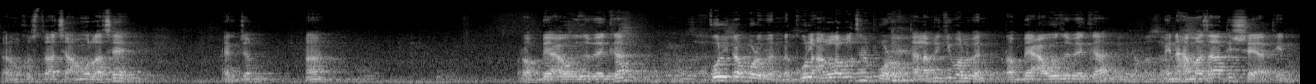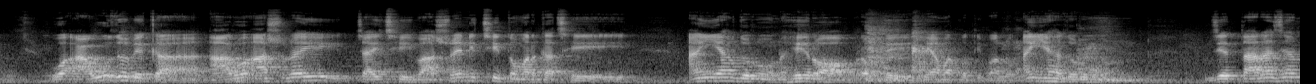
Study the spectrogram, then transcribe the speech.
কার মুখস্থ আছে? আমল আছে? একজন? হ্যাঁ? রব্বে আউজবেকা কুলটা পড়বেন না। কুল আল্লাহ বলছেন পড়ো। তাহলে আপনি কি বলবেন? রব্বে আউজ বেকা মিন হামাজাত শয়াতিন। ও আউজ বেকা আরও আশ্রয় চাইছি বা আশ্রয় নিচ্ছি তোমার কাছে। আইয়াহ দরুন হে রব, রব্বে, হে আমার প্রতিপালক আইয়াহ দরুন যে তারা যেন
